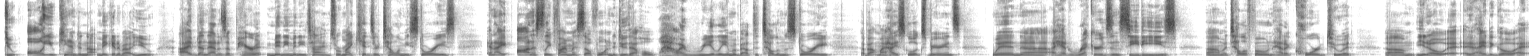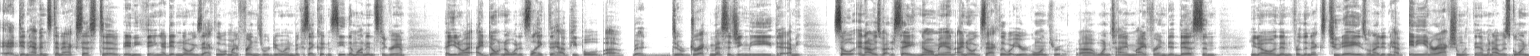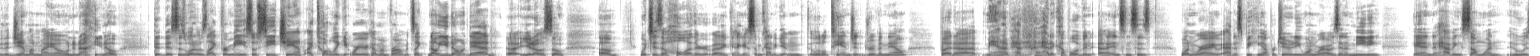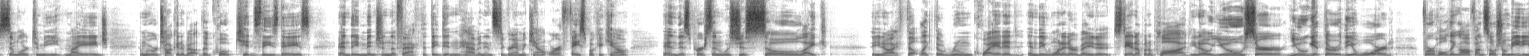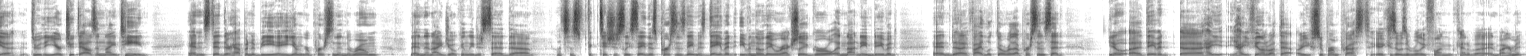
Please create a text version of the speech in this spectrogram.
Do all you can to not make it about you. I've done that as a parent many, many times where my kids are telling me stories, and I honestly find myself wanting to do that whole wow, I really am about to tell them a story about my high school experience when uh, I had records and CDs. Um, a telephone had a cord to it. Um, you know, I, I, had to go. I, I, didn't have instant access to anything. I didn't know exactly what my friends were doing because I couldn't see them on Instagram. You know, I, I, don't know what it's like to have people uh, uh direct messaging me. That I mean, so and I was about to say, no, man, I know exactly what you were going through. Uh, one time, my friend did this, and you know, and then for the next two days, when I didn't have any interaction with them, and I was going to the gym on my own, and I, you know, that this is what it was like for me. So, see, champ, I totally get where you're coming from. It's like, no, you don't, Dad. Uh, you know, so um, which is a whole other. like, I guess I'm kind of getting a little tangent driven now. But uh, man, I've had I had a couple of in, uh, instances. One where I had a speaking opportunity. One where I was in a meeting and having someone who was similar to me, my age, and we were talking about the quote kids these days, and they mentioned the fact that they didn't have an Instagram account or a Facebook account, and this person was just so like you know, I felt like the room quieted and they wanted everybody to stand up and applaud. You know, you, sir, you get the, the award for holding off on social media through the year 2019. And instead, there happened to be a younger person in the room. And then I jokingly just said, uh, let's just fictitiously say this person's name is David, even though they were actually a girl and not named David. And uh, if I looked over that person and said, you know, uh, David, uh, how you how you feeling about that? Are you super impressed? Because it was a really fun kind of a environment.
